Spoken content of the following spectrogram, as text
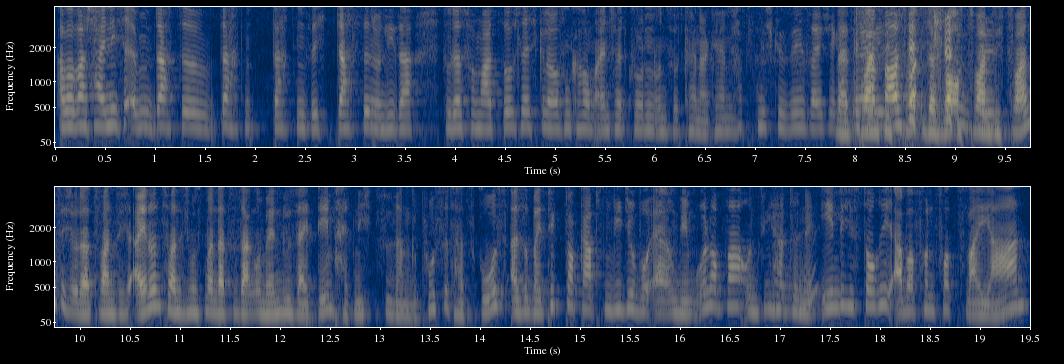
Aber wahrscheinlich ähm, dachte, dachten, dachten sich Dustin und Lisa, du, das Format so schlecht gelaufen, kaum Einschaltquoten, uns wird keiner kennen. Hab's nicht gesehen, sage ich dir Na, ganz ehrlich. 20, das war auch Ganz 2020 oder 2021, muss man dazu sagen. Und wenn du seitdem halt nichts zusammen gepostet hast, groß. Also bei TikTok gab es ein Video, wo er irgendwie im Urlaub war und sie hatte eine ähnliche Story, aber von vor zwei Jahren.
